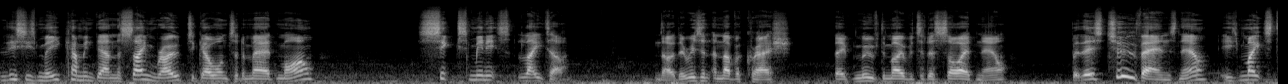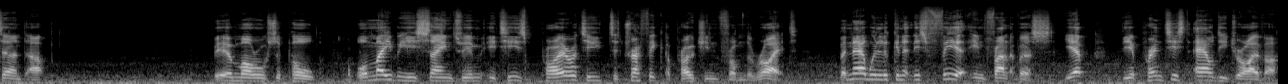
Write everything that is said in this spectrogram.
This is me coming down the same road to go onto the Mad Mile. Six minutes later. No, there isn't another crash. They've moved them over to the side now. But there's two vans now. His mate's turned up. Bit of moral support. Or maybe he's saying to him it is priority to traffic approaching from the right. But now we're looking at this Fiat in front of us. Yep, the apprenticed Audi driver.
